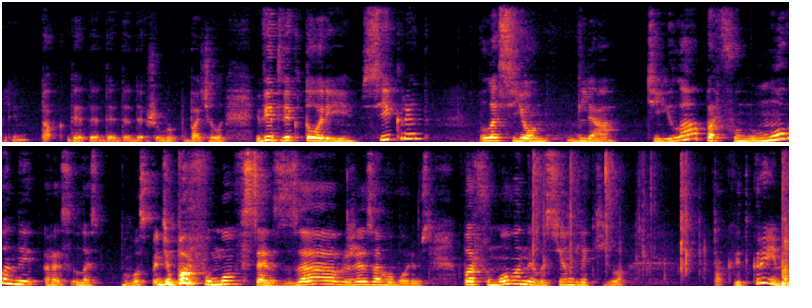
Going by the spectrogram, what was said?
блін, так, де, де, де, де, де, щоб ви побачили. Від Вікторії Secret лосьйон для тіла, парфумований. Господі, парфумов, все, за, вже заговорююсь. Парфумований лосьйон для тіла. Так, відкриємо.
